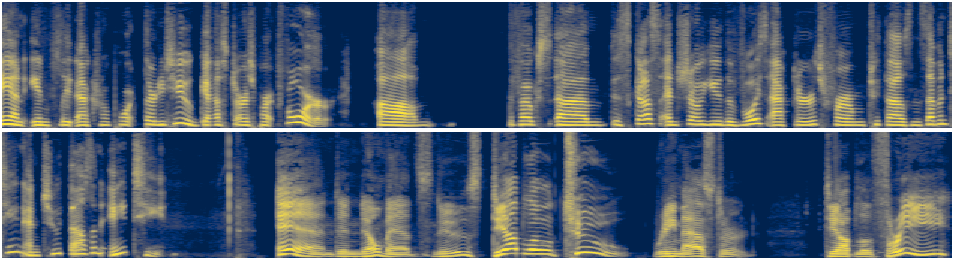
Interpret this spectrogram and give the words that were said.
And in Fleet Action Report 32, Guest Stars Part 4, um, the folks um, discuss and show you the voice actors from 2017 and 2018. And in Nomad's news, Diablo 2 remastered, Diablo 3,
